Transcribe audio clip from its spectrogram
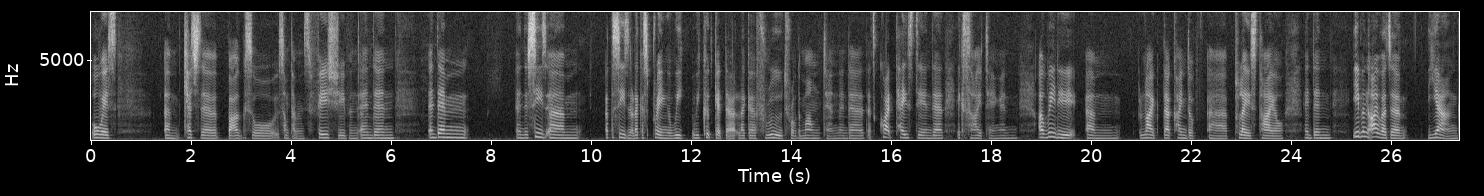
always um, catch the bugs or sometimes fish even, and then and then and the season um, at the season like a spring we we could get the, like a fruit from the mountain and uh, that's quite tasty and uh, exciting and I really um, like that kind of uh, play style. And then even I was um, young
